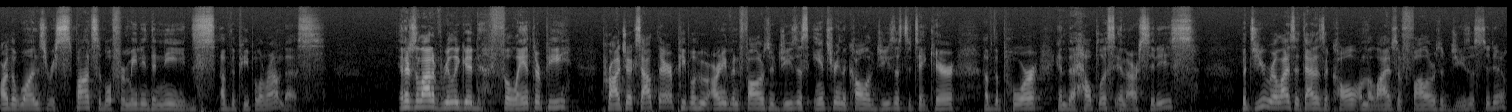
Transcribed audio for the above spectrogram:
are the ones responsible for meeting the needs of the people around us. And there's a lot of really good philanthropy projects out there, people who aren't even followers of Jesus, answering the call of Jesus to take care of the poor and the helpless in our cities. But do you realize that that is a call on the lives of followers of Jesus to do?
